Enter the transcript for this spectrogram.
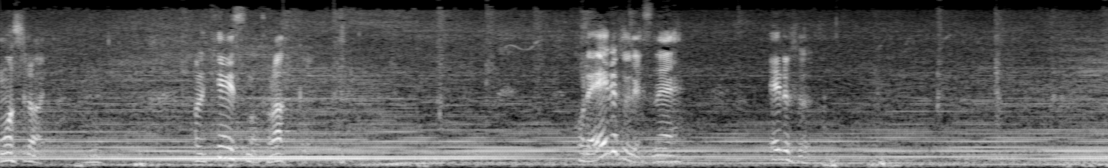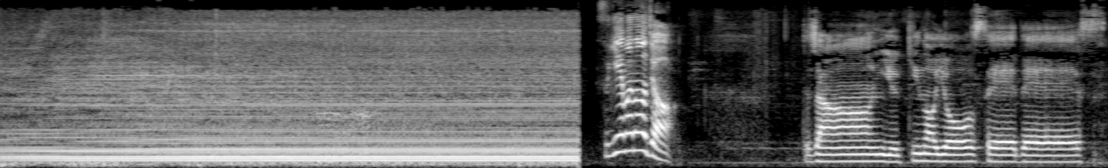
面白い。これケースのトラック。これエルフですね。エルフ。杉山農場じゃじゃーん、雪の妖精です。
